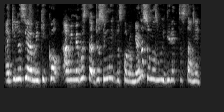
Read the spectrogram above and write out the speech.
Aquí en la Ciudad de México, a mí me gusta, yo soy muy, los colombianos somos muy directos también.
